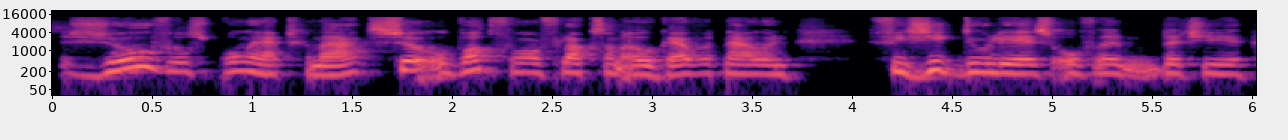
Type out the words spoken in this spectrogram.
zoveel sprongen hebt gemaakt. Zo, op wat voor vlak dan ook. Hè? Of het nou een fysiek doel is, of een, dat je je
